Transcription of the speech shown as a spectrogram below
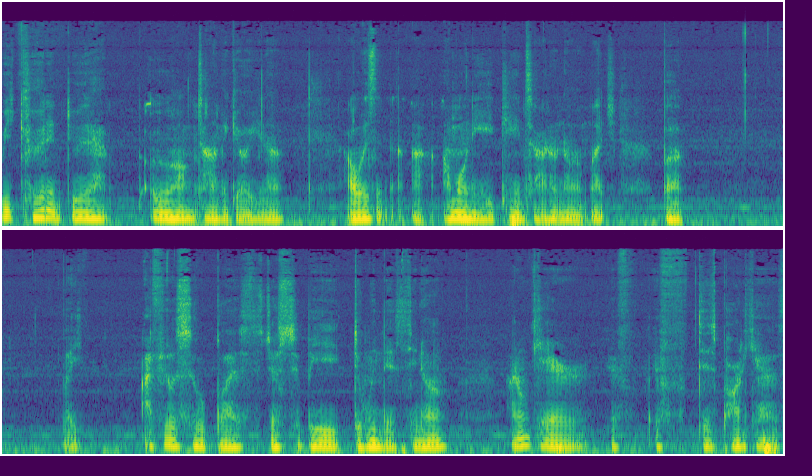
we couldn't do that a long time ago, you know? I wasn't, I, I'm only 18, so I don't know much, but, like, I feel so blessed just to be doing this, you know? I don't care if if this podcast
